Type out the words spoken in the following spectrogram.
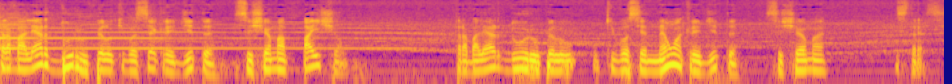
Trabalhar duro pelo que você acredita se chama paixão. Trabalhar duro pelo que você não acredita se chama estresse.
